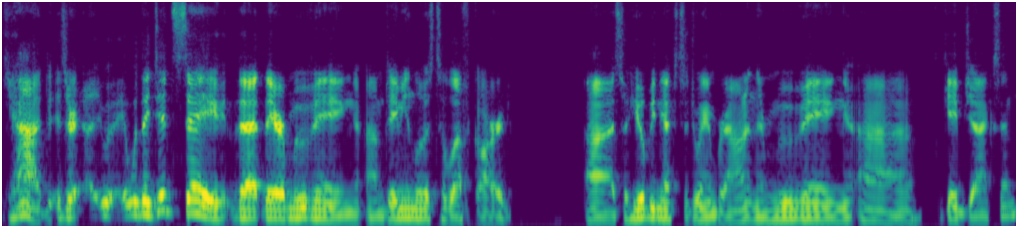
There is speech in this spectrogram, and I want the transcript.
yeah, is there? uh, They did say that they are moving um, Damien Lewis to left guard, uh, so he'll be next to Duane Brown, and they're moving uh, Gabe Jackson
